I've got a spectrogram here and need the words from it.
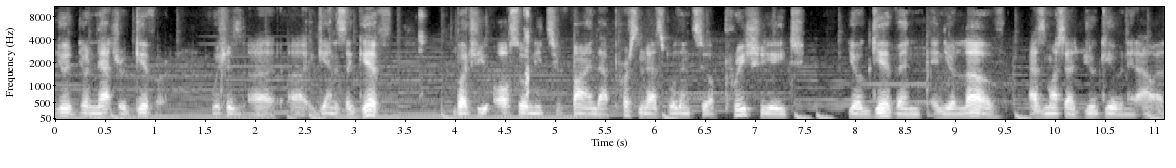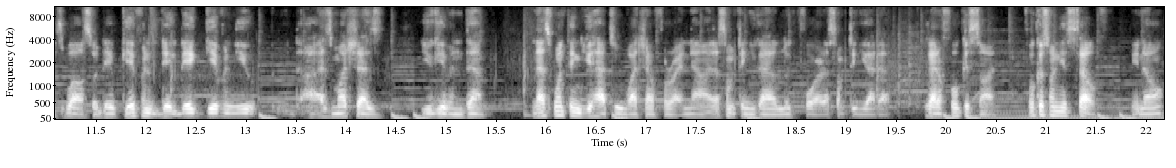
you're, you're a natural giver, which is, uh, uh, again, it's a gift. But you also need to find that person that's willing to appreciate your given and your love as much as you're giving it out as well. So they've given they they've given you uh, as much as you giving them. And that's one thing you have to watch out for right now. That's something you gotta look for. That's something you gotta you gotta focus on. Focus on yourself. You know,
